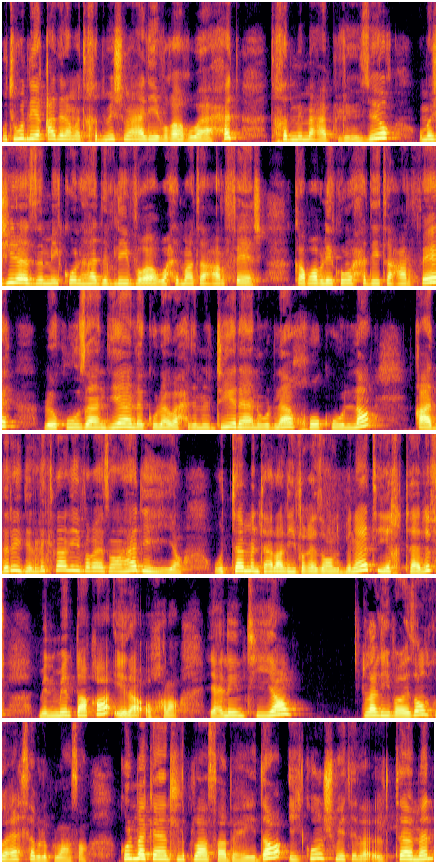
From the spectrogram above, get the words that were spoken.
وتولي قادرة ما تخدميش مع livreur واحد تخدمي مع plusieurs وماشي لازم يكون هذا ال livreur واحد ما تعرفيهش capable يكون واحد يتعرفيه le cousin ديالك ولا واحد من الجيران ولا خوك ولا قادر يدير لك la livraison هذه هي والثمن تاع la livraison البنات يختلف من منطقة إلى أخرى. يعني نتيا la livraison تكون على حسب البلاصه كل ما كانت البلاصه بعيده يكون شوية الثمن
